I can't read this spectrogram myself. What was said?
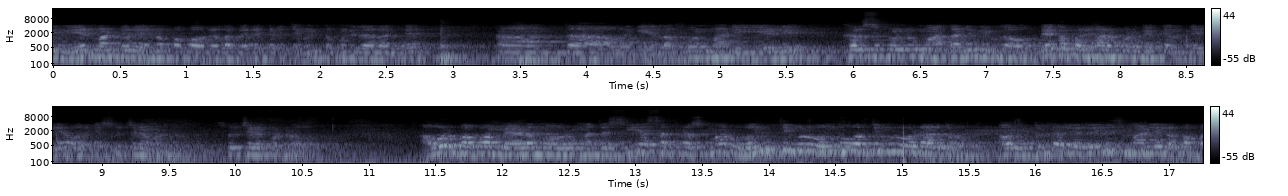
ನೀವು ಏನು ಮಾಡ್ತೀರೋ ಏನೋ ಪಾಪ ಅವರೆಲ್ಲ ಬೇರೆ ಕಡೆ ಜಮೀನು ತೊಗೊಂಡಿದ್ದಾರಂತೆ ಅಂತ ಅವರಿಗೆ ಎಲ್ಲ ಫೋನ್ ಮಾಡಿ ಹೇಳಿ, ಕರೆಸ್ಕೊಂಡು ಮಾತಾಡಿ, ನೀವು ಅವ್ರು ಬೇಗ ಪರಿಹಾರ ಕೊಡಬೇಕಂತೇಳಿ ಅವರಿಗೆ ಸೂಚನೆ ಮಾಡಿದ್ರು. ಸೂಚನೆ ಕೊಟ್ಟರು ಅವರು. ಅವ್ರ ಪಾಪ ಮೇಡಮ್ ಅವರು ಮತ್ತೆ ಸಿ ಎಸ್ ಹತ್ರ ಸುಮಾರು ಒಂದು ತಿಂಗಳು, ಒಂದೂವರೆ ತಿಂಗಳು ಓಡಾಡಿದ್ರು. ಅವ್ರು ದುಡ್ಡಲ್ಲಿ ರಿಲೀಸ್ ಮಾಡಲಿಲ್ಲ ಪಾಪ.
